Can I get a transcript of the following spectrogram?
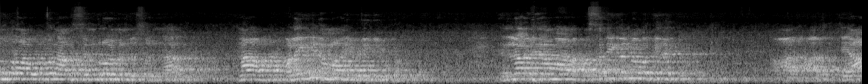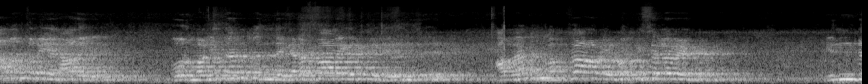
உம்ராவுக்கோ நாம் சென்றோம் என்று சொன்னால் நாம் பலகீனமாகி விடுகின்றோம். எல்லா விதமான வசதிகள் நமக்கு இருக்கு ஆனால் தியாகத்துடைய நாளையில் ஒரு மனிதன் அந்த இடப்பாளையத்தில் இருந்து அவன் மக்காவை நோக்கி செல்ல வேண்டும். இந்த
